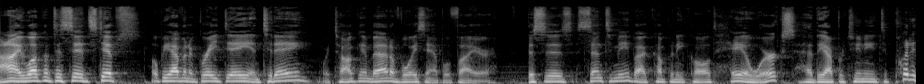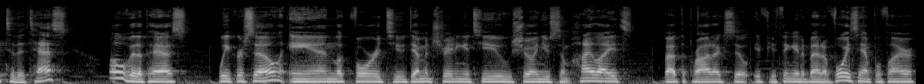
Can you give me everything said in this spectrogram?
Hi, welcome to Sid's Tips. Hope you're having a great day. And today we're talking about a voice amplifier. This is sent to me by a company called HaoWorks. Had the opportunity to put it to the test over the past week or so and look forward to demonstrating it to you, showing you some highlights about the product. So if you're thinking about a voice amplifier,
